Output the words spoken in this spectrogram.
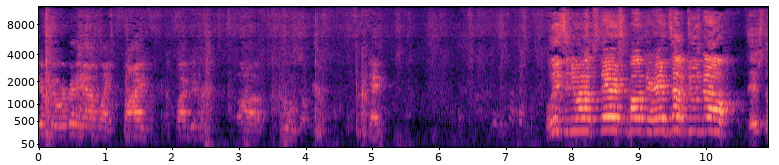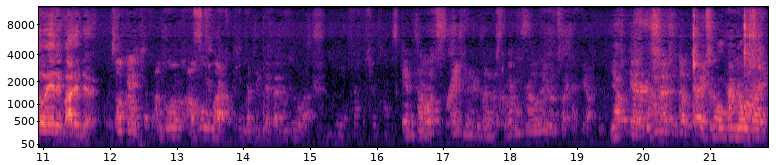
Kim, so we're gonna have like five, five different, uh, rooms up here. Okay. Police, anyone upstairs? Come on with your hands up. Do it now. There's no anybody there. Okay. I'm going, I'll go left, I'm gonna take that bedroom to the left. Can't tell what's right there. Probably looks like it, yeah. Yep, there's, I'm gonna have to double it's right. an open door right.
